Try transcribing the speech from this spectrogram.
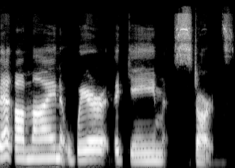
Bet Online, where the game starts.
